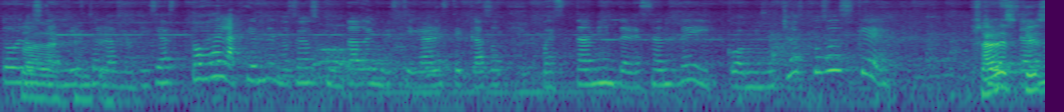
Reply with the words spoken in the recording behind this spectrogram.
todos los Toda que la han visto gente. las noticias, toda la gente nos hemos juntado a investigar este caso, pues tan interesante y con muchas cosas que... ¿Sabes que qué es,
